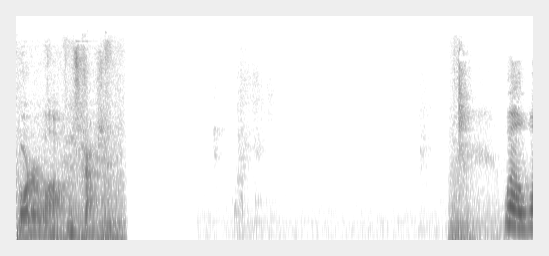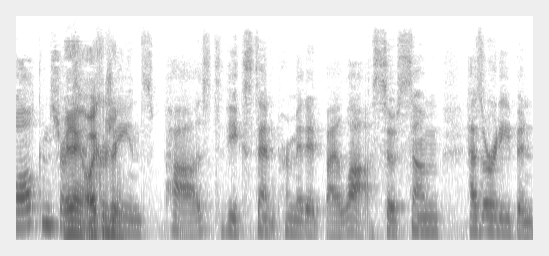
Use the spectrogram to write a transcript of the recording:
border wall construction? Well, wall construction remains paused to the extent permitted by law. So some has already been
